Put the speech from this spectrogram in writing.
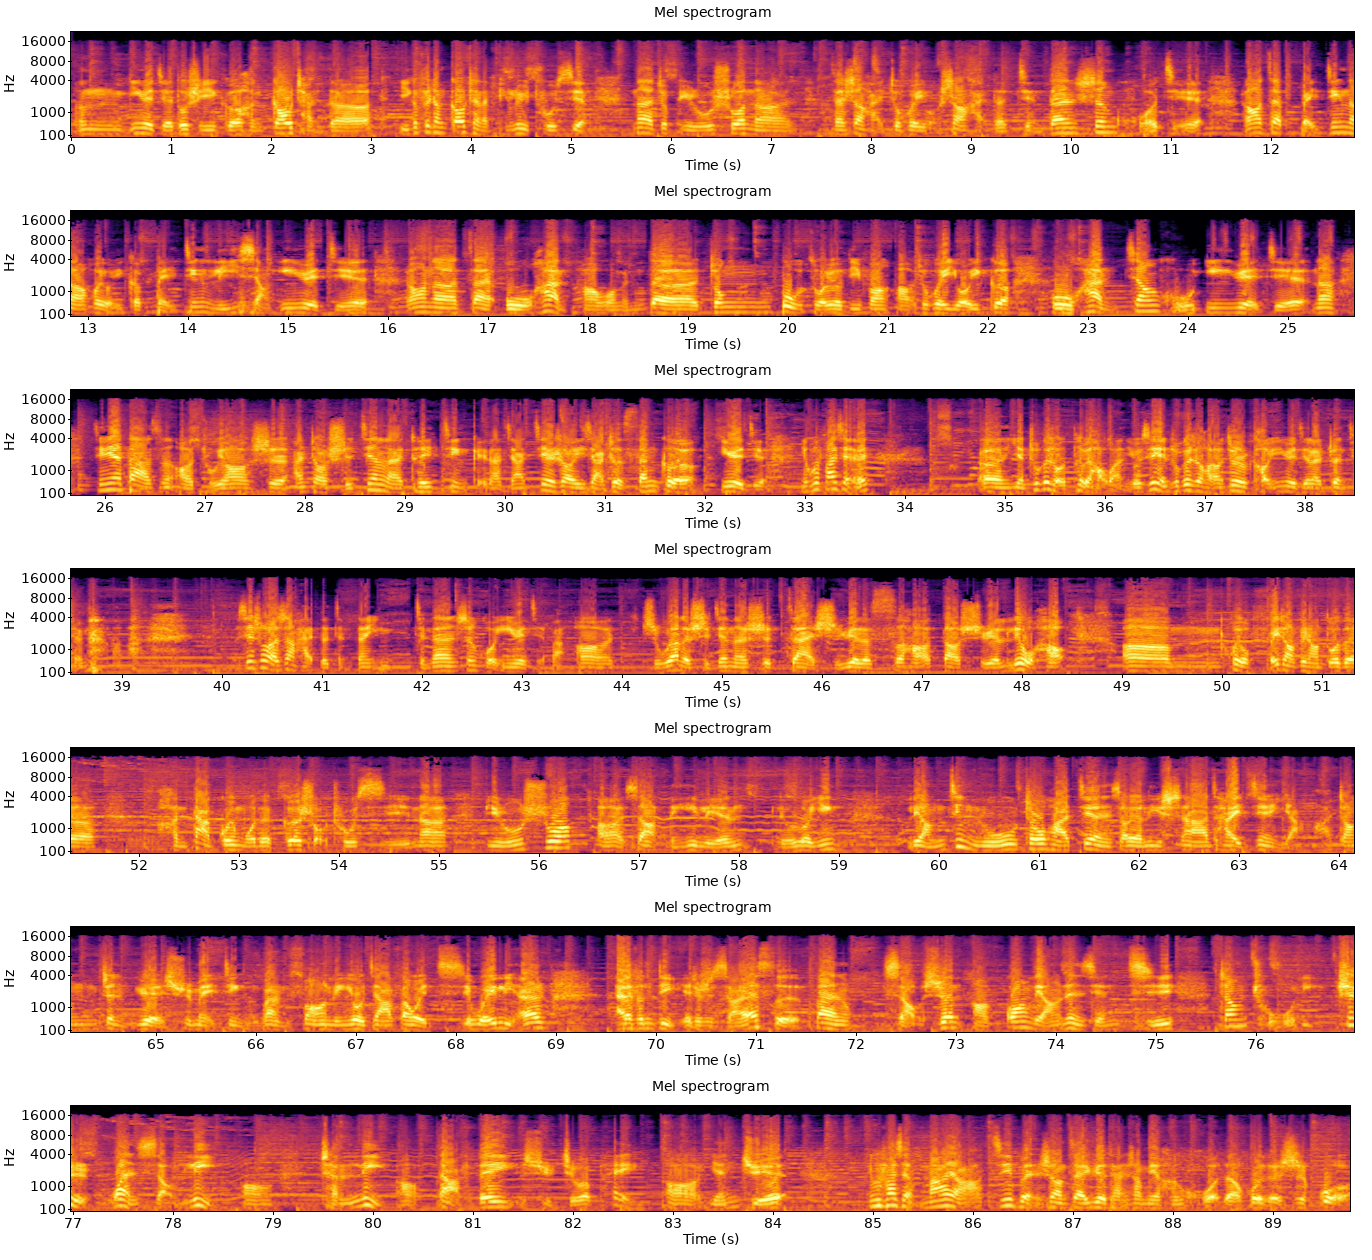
嗯，音乐节都是一个很高产的一个非常高产的频率出现。那就比如说呢，在上海就会有上海的简单生活节，然后在北京呢会有一个北京理想音乐节，然后呢在武汉啊，我们的中部左右的地方啊就会有一个武汉江湖音乐节。那今天大森啊主要是按照时间来推进给大家介绍一下这三个音乐节，你会发现哎。呃，演出歌手特别好玩，有些演出歌手好像就是靠音乐节来赚钱的。先说了上海的简单音简单生活音乐节吧，呃，主要的时间呢是在十月的四号到十月六号，嗯，会有非常非常多的很大规模的歌手出席。那比如说啊，像林忆莲、刘若英。梁静茹、周华健、小野丽莎、蔡健雅、张震岳、许美静、万芳、林宥嘉、范玮琪、韦礼安、Elephant D，也就是小 S、范晓萱啊、光良、任贤齐、张楚、李志、万晓利啊、陈粒啊、大飞、许哲佩啊、严爵。你会发现，妈呀，基本上在乐坛上面很火的，或者是过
